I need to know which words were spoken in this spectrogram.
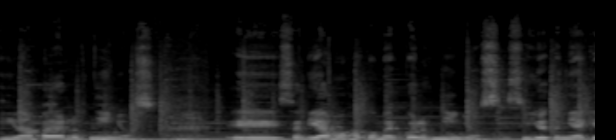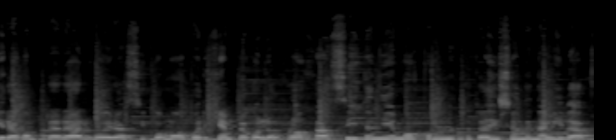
iban para los niños. Eh, salíamos a comer con los niños. Si yo tenía que ir a comprar algo, era así como, por ejemplo, con los rojas, sí teníamos como nuestra tradición de Navidad.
